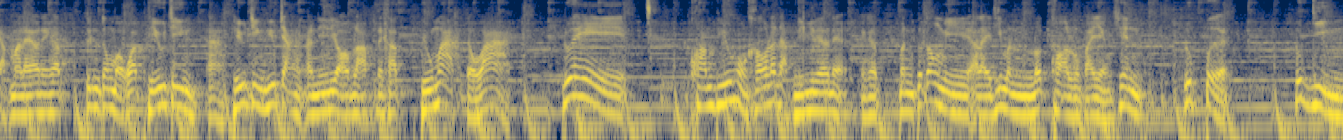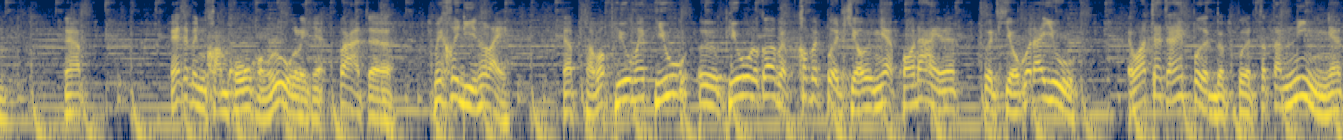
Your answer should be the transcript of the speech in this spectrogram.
จับมาแล้วนะครับ ซึ่งต้องบอกว่าผิวจริง อะผิวจริงผิวจัง อันนี้ยอมรับนะครับผิวมากแต่ว่าด้วยความผิวของเขาระดับนี้แล้วเนี่ยนะครับ มันก็ต้องมีอะไรที่มันลดทอนลงไปอย่างเช่น ลูกเปิด ลูกยิงนะครับแม้จะเป็นความโค้งของลูกอะไรเงี้ยก็อาจจะไม่ค่อยดีเท่าไหร่นะครับถามว่าผิวไหมผิวเออผิวแล้วก็แบบเข้าไปเปิดเขียวอย่างเงี้ยพอได้นะเปิดเขียวก็ได้อยู่ แต่ว่าถ้าจะให้เปิดแบบเปิดสตันนิ่งเงี้ย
